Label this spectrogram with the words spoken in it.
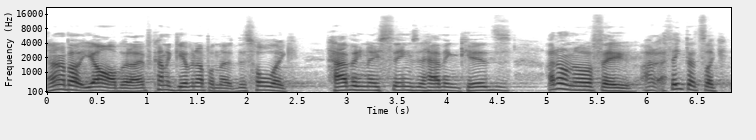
I don't know about y'all, but I've kind of given up on the, this whole like having nice things and having kids. I don't know if they, I think that's like,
